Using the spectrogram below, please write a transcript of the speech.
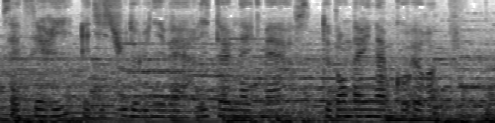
Cette série est issue de l'univers Little Nightmares de Bandai Namco Europe.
